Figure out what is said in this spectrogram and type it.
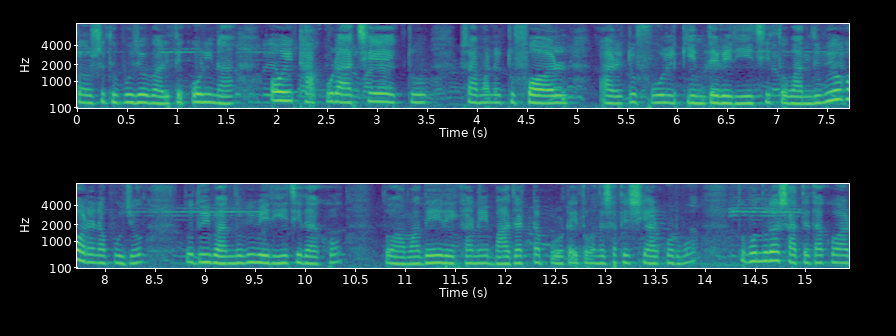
সরস্বতী পুজো বাড়িতে করি না। ওই ঠাকুর আছে, একটু সামান্য একটু ফল আর একটু ফুল কিনতে বেরিয়েছি। তো বান্ধবীও করে না পুজো। তো দুই বান্ধবী বেরিয়েছি, দেখো। তো আমাদের এখানে বাজারটা পুরোটাই তোমাদের সাথে শেয়ার করব। তো বন্ধুরা সাথে থাকো আর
